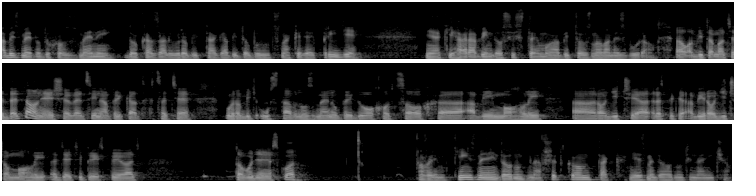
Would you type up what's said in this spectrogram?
aby sme jednoducho zmeny dokázali urobiť tak, aby do budúcna, keď aj príde nejaký harabín do systému, aby to znova nezbúral. Ale vy tam máte detailnejšie veci, napríklad chcete urobiť ústavnú zmenu pri dôchodcoch, e, aby mohli e, rodičia, respektíve aby rodičom mohli deti prispievať. To bude neskôr? Hovorím, kým sme nie dohodnutí na všetkom, tak nie sme dohodnutí na ničom.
